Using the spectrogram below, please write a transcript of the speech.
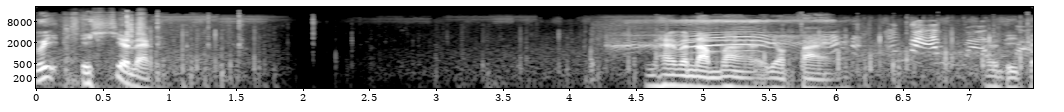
อุ้ยไอ้เหี้ยแหลกไม่ให้มันนำบ้างยอมตายก็ดีใจ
